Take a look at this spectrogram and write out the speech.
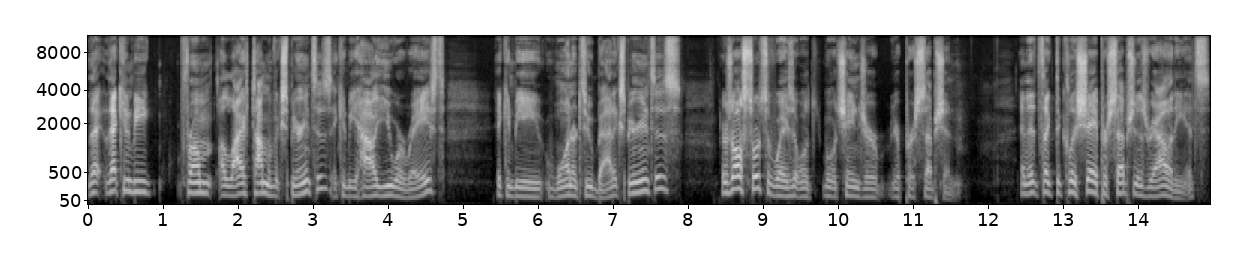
that that can be from a lifetime of experiences. It can be how you were raised. It can be one or two bad experiences. There's all sorts of ways that will will change your your perception. And it's like the cliche perception is reality. It's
